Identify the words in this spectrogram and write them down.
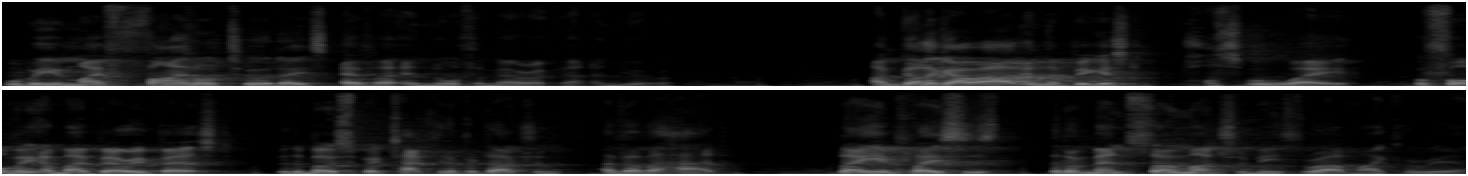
will be my final tour dates ever in North America and Europe. I'm going to go out in the biggest possible way, performing at my very best with the most spectacular production I've ever had, playing in places that have meant so much to me throughout my career.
